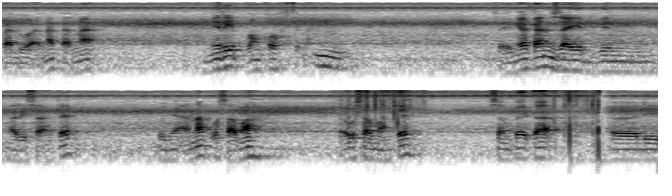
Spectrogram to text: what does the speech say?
kedua anak karena mirip ongkoh cenah Hmm. sehingga kan Zaid bin Harisah teh punya anak Usama tak Usama teh sampai ke eh, di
